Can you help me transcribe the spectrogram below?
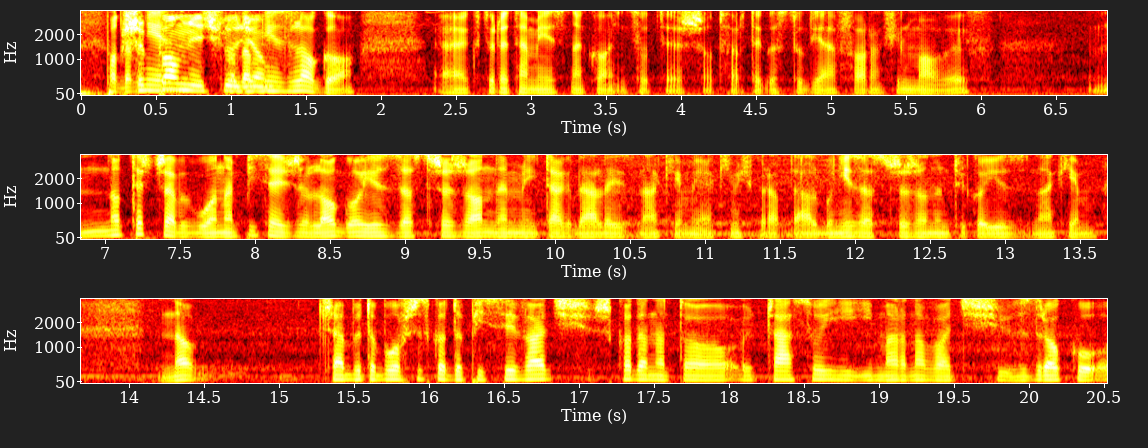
przypomnieć ludziom. Podobnie z logo. E, które tam jest na końcu też otwartego studia form filmowych. No też trzeba by było napisać, że logo jest zastrzeżonym i tak dalej, znakiem jakimś, prawda, albo nie zastrzeżonym, tylko jest znakiem. No, trzeba by to było wszystko dopisywać, szkoda na to czasu i, i marnować wzroku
